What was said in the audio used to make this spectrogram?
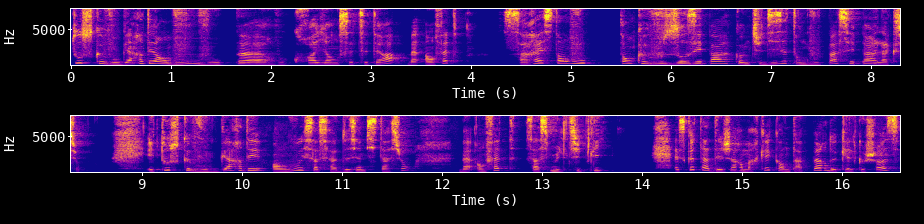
tout ce que vous gardez en vous, vos peurs, vos croyances, etc., bah, en fait, ça reste en vous tant que vous osez pas, comme tu disais, tant que vous passez pas à l'action. Et tout ce que vous gardez en vous, et ça c'est la deuxième citation, ben, en fait, ça se multiplie. Est-ce que tu as déjà remarqué quand tu as peur de quelque chose,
